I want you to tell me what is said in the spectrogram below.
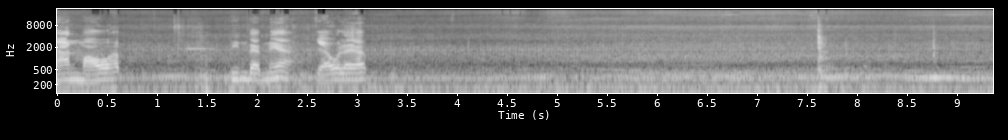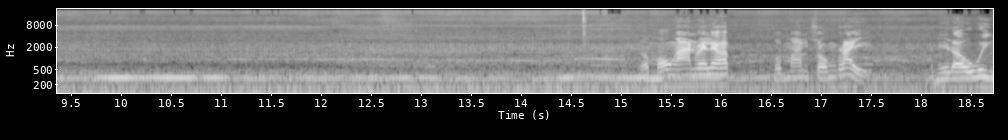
งานเหมาครับ ดินแบบเนี้ยแจ๋วเลยครับ เราเหมางานไว้แล้วครับ ประมาณสองไร่อันนี้เราวิ่ง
